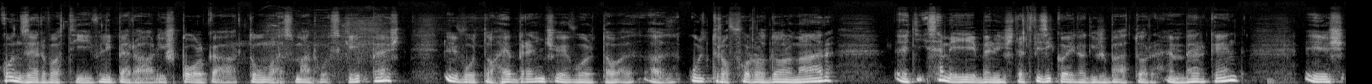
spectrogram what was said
konzervatív, liberális polgár Thomas Mannhoz képest, ő volt a hebrencs, ő volt az ultraforradalmár, egy személyében is, tehát fizikailag is bátor emberként, és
